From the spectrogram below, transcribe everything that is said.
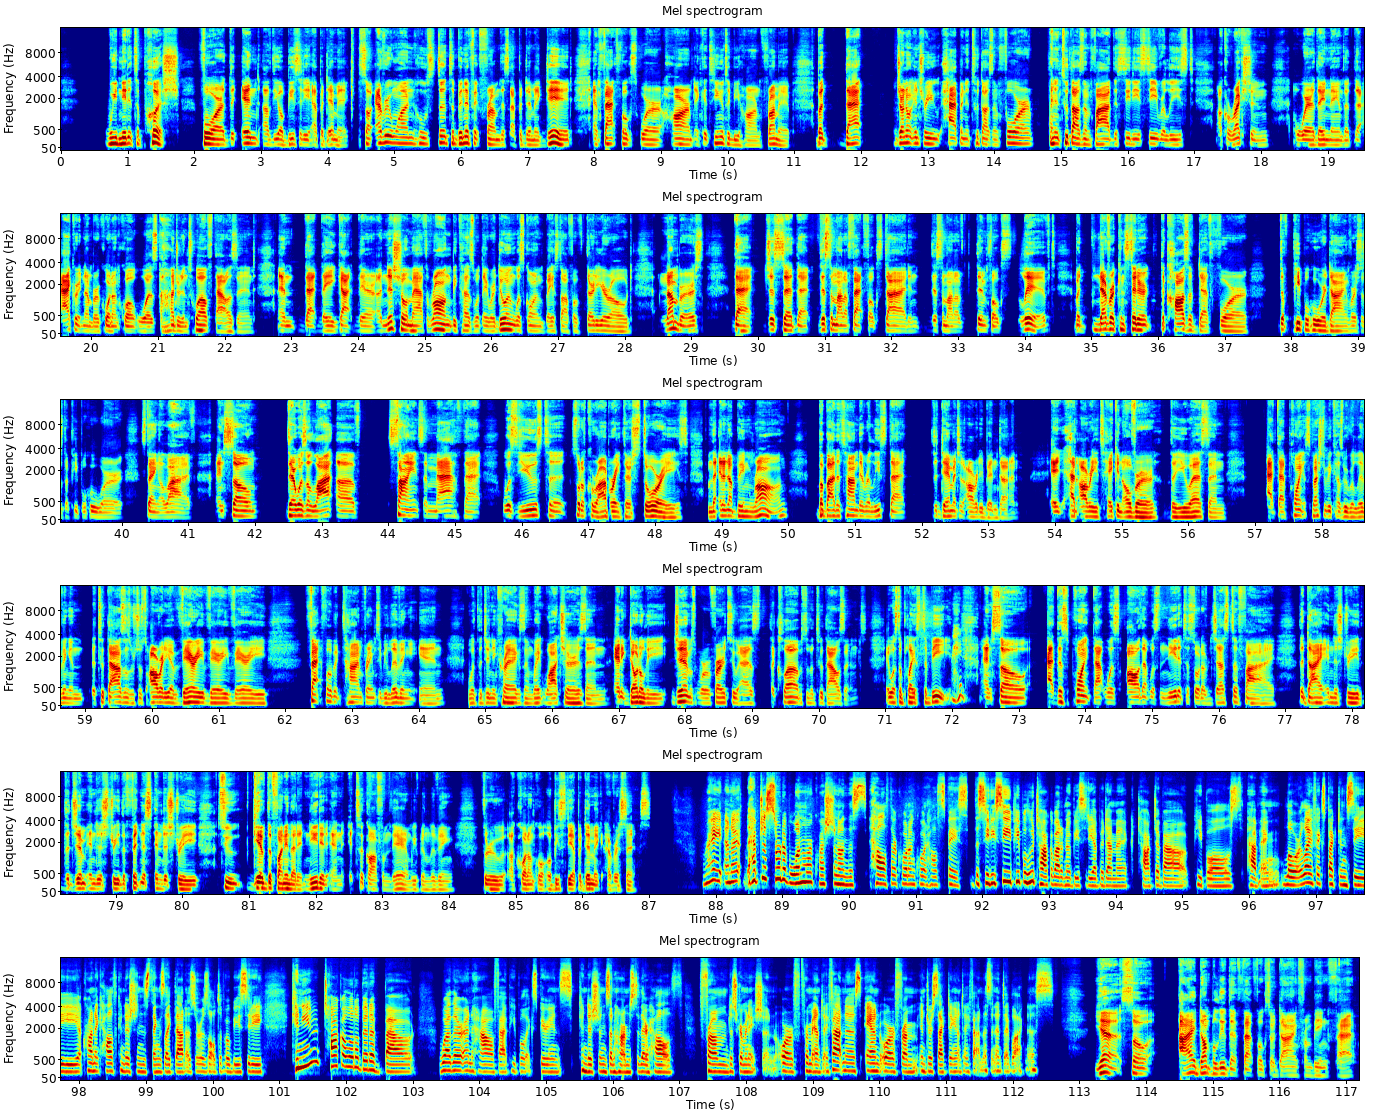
we needed to push for the end of the obesity epidemic. So everyone who stood to benefit from this epidemic did, and fat folks were harmed and continue to be harmed from it. But that journal entry happened in 2004. And in 2005, the CDC released a correction where they named that the accurate number, quote unquote, was 112,000, and that they got their initial math wrong because what they were doing was going based off of 30 year old numbers that just said that this amount of fat folks died and this amount of thin folks lived, but never considered the cause of death for the people who were dying versus the people who were staying alive. And so there was a lot of science and math that was used to sort of corroborate their stories that ended up being wrong. But by the time they released that, the damage had already been done. It had already taken over the US. And at that point, especially because we were living in the 2000s, which was already a very, very, very fat phobic time frame to be living in with the Jenny Craigs and Weight Watchers and anecdotally gyms were referred to as the clubs of the 2000s. It was the place to be. Right. And so at this point, that was all that was needed to sort of justify the diet industry, the gym industry, the fitness industry to give the funding that it needed. And it took off from there. And we've been living through a quote unquote obesity epidemic ever since. Right. And I have just sort of one more question on this health or quote unquote health space. The CDC, people who talk about an obesity epidemic, talked about people's having lower life expectancy, chronic health conditions, things like that as a result of obesity. Can you talk a little bit about whether and how fat people experience conditions and harms to their health from discrimination or from anti-fatness and or from intersecting anti-fatness and anti-blackness? Yeah, so I don't believe that fat folks are dying from being fat.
